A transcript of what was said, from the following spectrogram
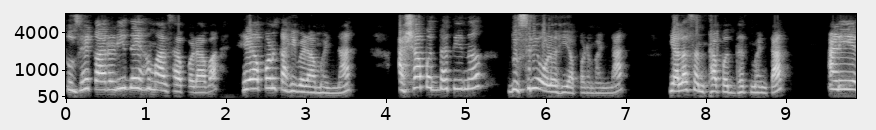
तुझे कारणी देह माझा पडावा हे आपण काही वेळा म्हणणार. अशा पद्धतीनं दुसरी ओळही आपण म्हणणार. याला संथा पद्धत म्हणतात. आणि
